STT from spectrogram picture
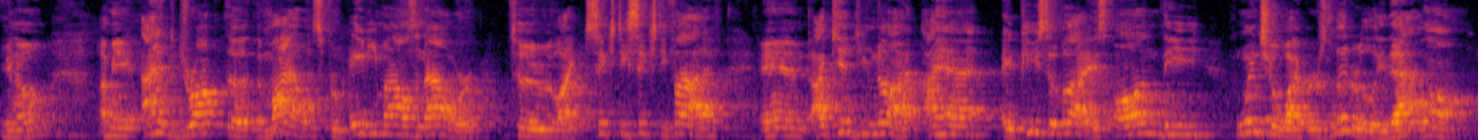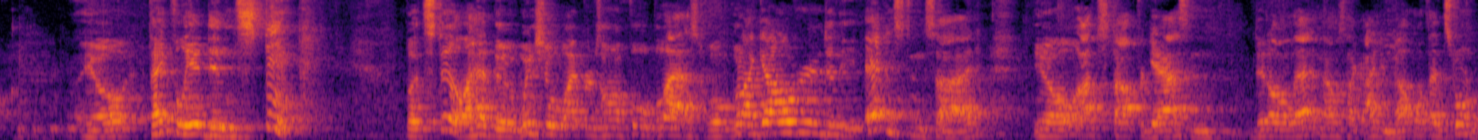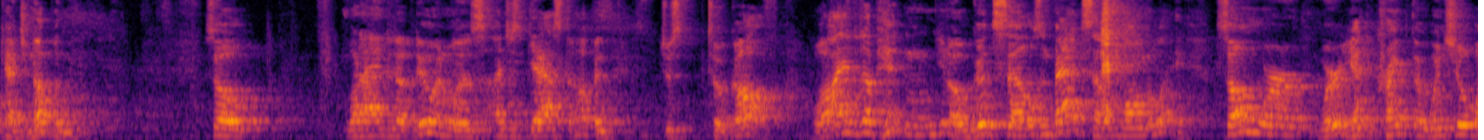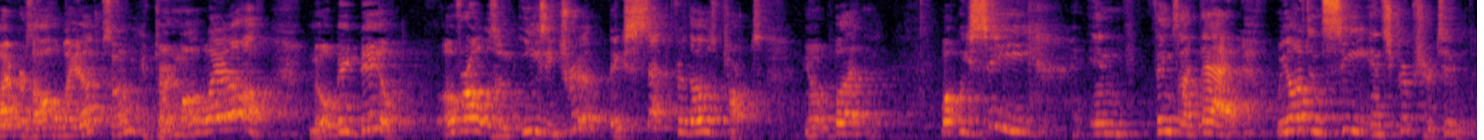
You know? I mean, I had to drop the, the miles from 80 miles an hour to like 60, 65. And I kid you not, I had a piece of ice on the windshield wipers literally that long. You know, thankfully it didn't stick. But still, I had the windshield wipers on full blast. Well, when I got over into the Evanston side, you know, I stopped for gas and did all that, and I was like, I do not want that storm catching up with me. So what I ended up doing was I just gassed up and just took off. Well, I ended up hitting, you know, good cells and bad cells along the way. Some were where you had to crank the windshield wipers all the way up. Some you could turn them all the way off. No big deal. Overall, it was an easy trip, except for those parts. You know, but what we see in things like that, we often see in Scripture too.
